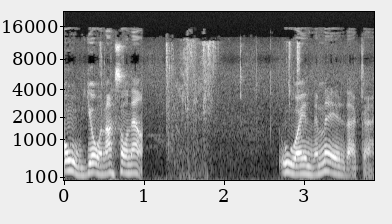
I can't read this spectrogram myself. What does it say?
Oh, yo, knock someone out. Ooh, I eliminated that guy.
